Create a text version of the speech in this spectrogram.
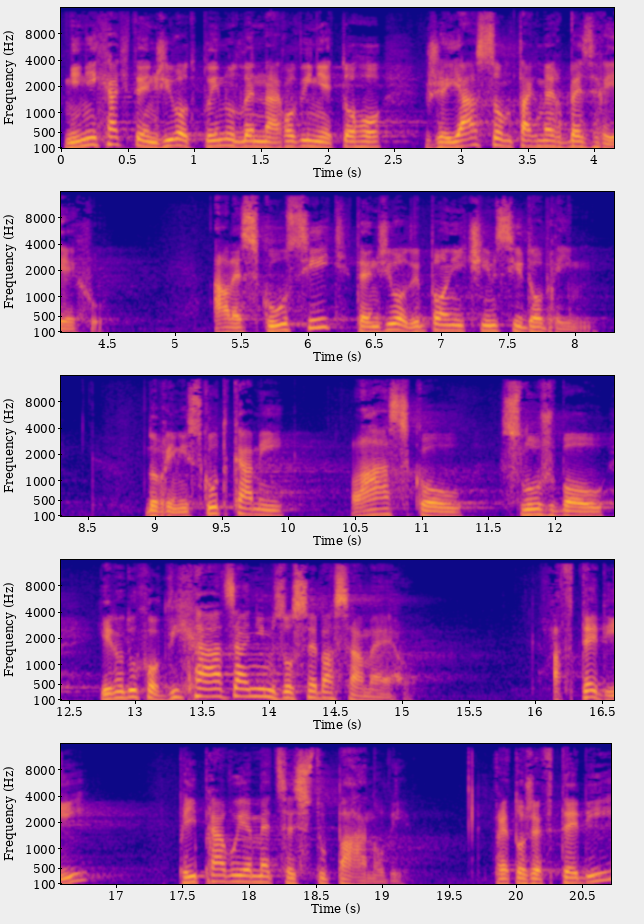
nenechať ten život plynúť len na rovine toho, že ja som takmer bez hriechu. Ale skúsiť ten život vyplniť čím si dobrým. Dobrými skutkami, láskou, službou, jednoducho vychádzaním zo seba samého. A vtedy pripravujeme cestu pánovi. Pretože vtedy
